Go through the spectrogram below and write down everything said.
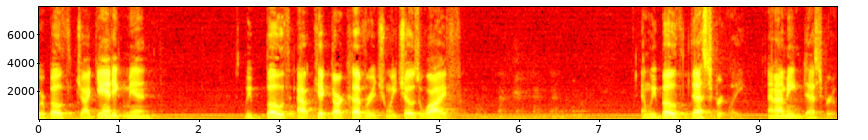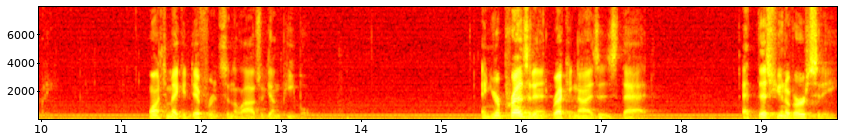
We're both gigantic men. We both outkicked our coverage when we chose a wife. And we both desperately, and I mean desperately, want to make a difference in the lives of young people. And your president recognizes that at this university,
